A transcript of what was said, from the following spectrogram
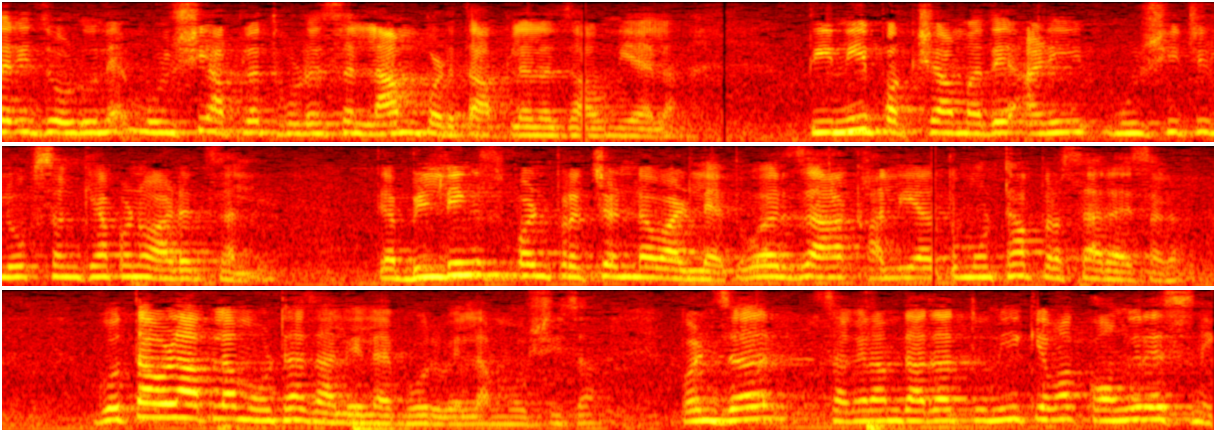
तरी जोडू नये मुळशी आपलं थोडंसं लांब पडतं आपल्याला जाऊन यायला. तिन्ही पक्षामध्ये आणि मुळशीची लोकसंख्या पण वाढत चालली. त्या बिल्डिंग्स पण प्रचंड वाढल्यात. वर जा खाली या तो मोठा प्रसार आहे सगळा. गोतावळा आपला मोठा झालेला आहे बोरवेला मुळशीचा. पण जर संग्रामदादा तुम्ही किंवा काँग्रेसने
